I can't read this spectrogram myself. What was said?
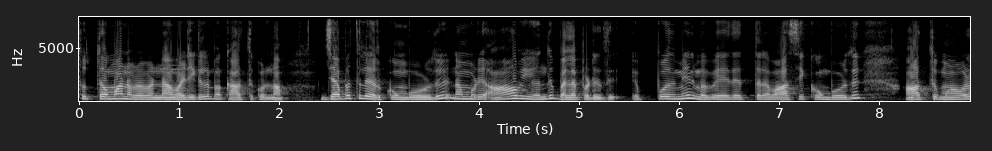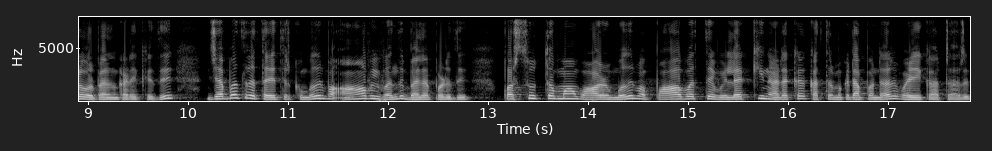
சுத்தமாக நம்ம வழிகளை நம்ம காத்துக்கொள்ளலாம். ஜபத்தில் இருக்கும்பொழுது நம்முடைய ஆவி வந்து பலப்படுது. எப்போதுமே நம்ம வேதத்தில் வாசிக்கும்பொழுது ஆத்மாவில் ஒரு பலன் கிடைக்குது. ஜபத்தில் தரித்திருக்கும் போது நம்ம ஆவி வந்து பலப்படுது. பரிசுத்தமாக வாழும்போது நம்ம பாவத்தை விலக்கி நடக்க கத்தர் நமக்கு என்ன பண்ணுறாரு வழி காட்டுறாரு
